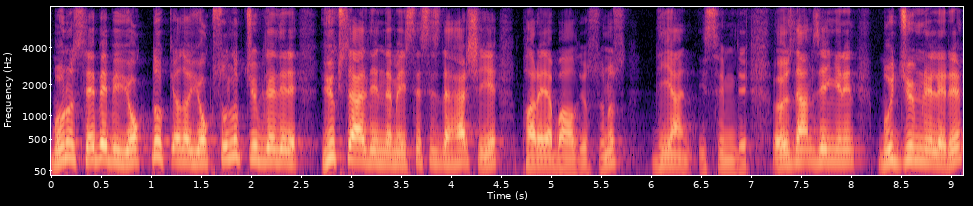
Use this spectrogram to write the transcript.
Bunun sebebi yokluk ya da yoksulluk cümleleri yükseldiğinde mecliste siz de her şeyi paraya bağlıyorsunuz diyen isimdi. Özlem Zengin'in bu cümleleri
